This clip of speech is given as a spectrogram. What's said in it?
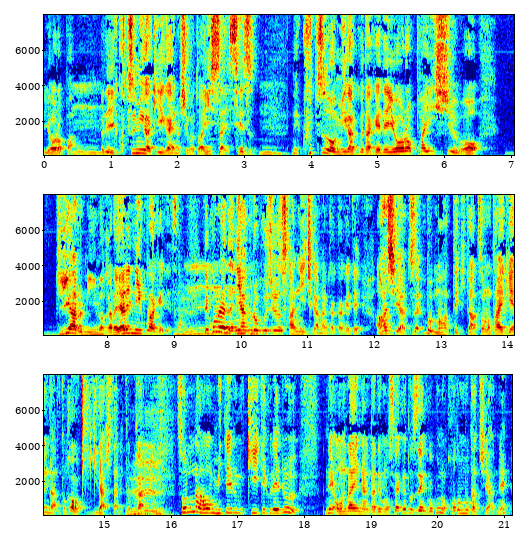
ヨーロッパ、うん。で靴磨き以外の仕事は一切せず、うん。ね、靴を磨くだけでヨーロッパ一周をリアルに今からやりに行くわけでさ。うん。でこの間263日かなんかかけてアジア全部回ってきたその体験談とかを聞き出したりとか、うん。そんなんを見てる聞いてくれる、ね、オンラインなんかでもそうやけど全国の子供たちやね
